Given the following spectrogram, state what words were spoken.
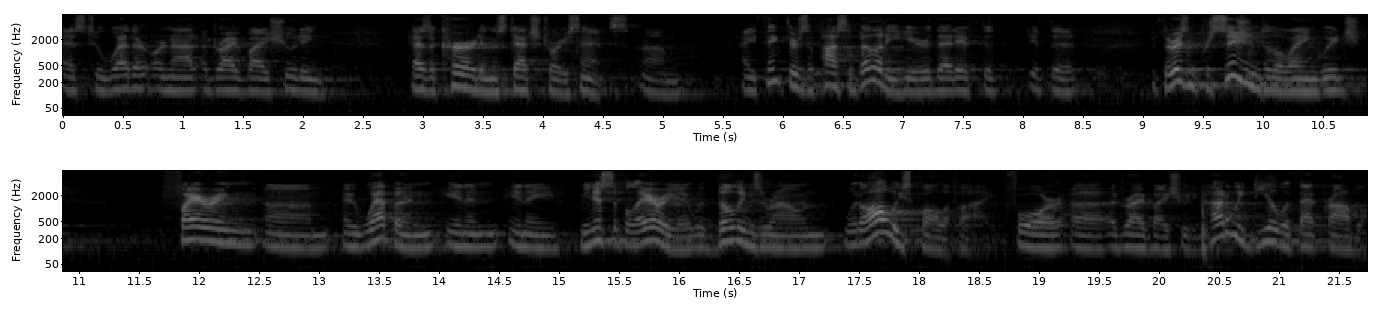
as to whether or not a drive-by shooting has occurred in the statutory sense. Um, I think there's a possibility here that if the, if the, if there isn't precision to the language, firing um, a weapon in, an, in a municipal area with buildings around would always qualify for uh, a drive-by shooting. How do we deal with that problem?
